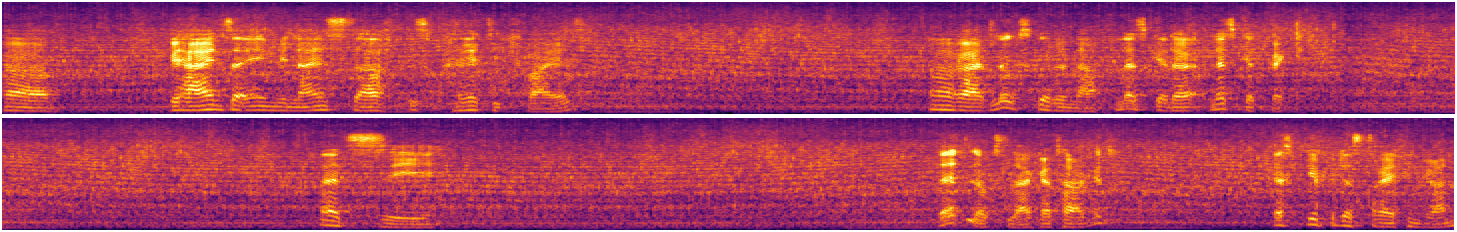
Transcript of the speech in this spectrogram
uh, behind the enemy line stuff is pretty quiet. Alright, looks good enough. Let's get a, let's get back. Let's see. That looks like a target. Let's give it a strafing gun.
